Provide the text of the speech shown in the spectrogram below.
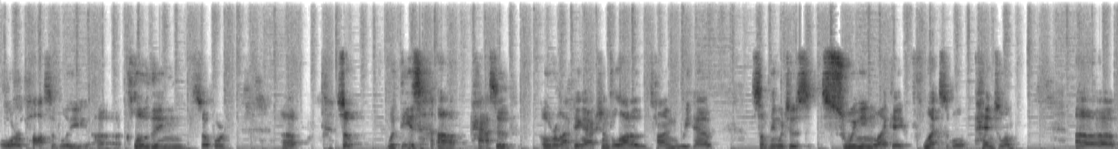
or possibly clothing, so forth. so with these passive overlapping actions, a lot of the time we have something which is swinging like a flexible pendulum. Uh,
